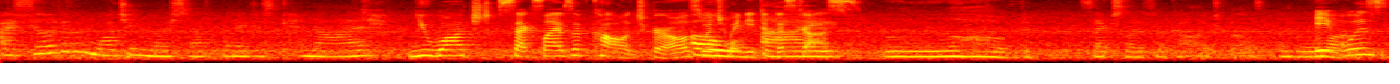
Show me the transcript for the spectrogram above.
I feel like I've been watching more stuff, but I just cannot. you watched Sex Lives of College Girls, which we need to discuss. Oh, I loved Sex Lives of College It was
